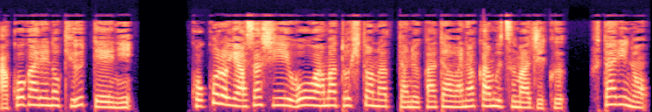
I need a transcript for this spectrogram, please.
憧れの宮廷に、心優しい大天と火となったぬかたは仲睦まじく、二人の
